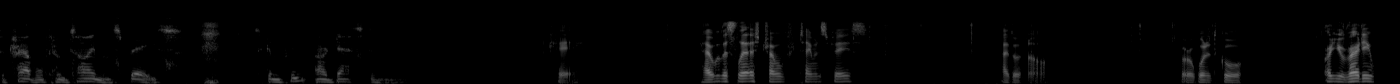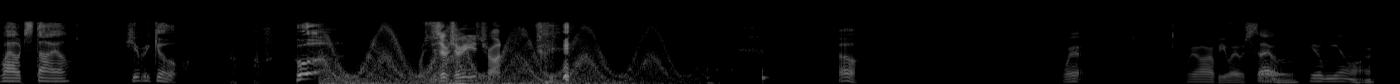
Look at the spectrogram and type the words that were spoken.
To travel through time and space. to complete our destiny. Okay. How will this let us travel through time and space? I don't know. But we're going to go. Are you ready, Wild Style? Here we go. What's your Jerry Neutron? oh. Where where are we? Wild So, Style? here we are.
